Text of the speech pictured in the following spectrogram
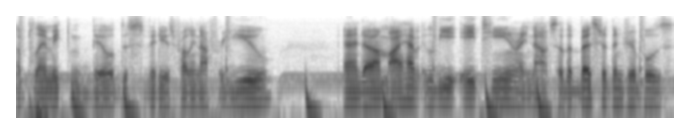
a playmaking build, this video is probably not for you. And um, I have elite 18 right now, so the best rhythm dribbles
